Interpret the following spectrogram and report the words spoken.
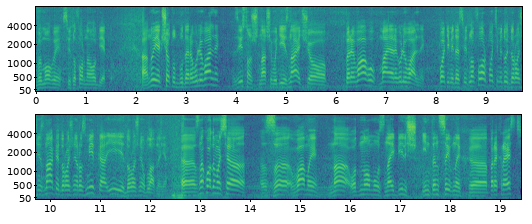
вимоги світлофорного об'єкту. Ну і якщо тут буде регулювальник, звісно ж, наші водії знають, що перевагу має регулювальник. Потім іде світлофор, потім ідуть дорожні знаки, дорожня розмітка і дорожнє обладнання. Е, знаходимося з вами на одному з найбільш інтенсивних е, перехресть,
